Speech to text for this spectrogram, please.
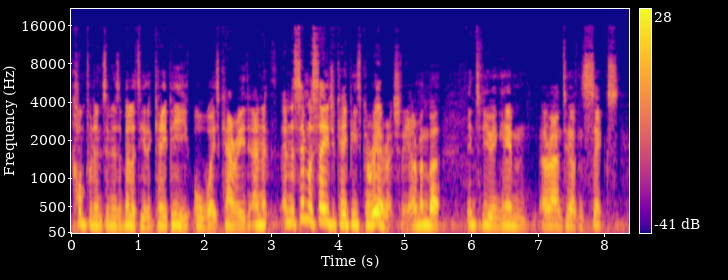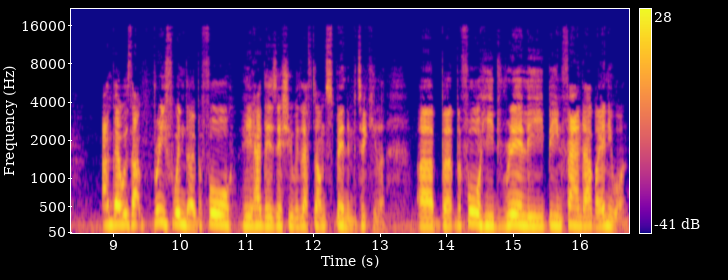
confidence in his ability that KP always carried, and and a similar stage of KP's career actually. I remember interviewing him around 2006, and there was that brief window before he had his issue with left arm spin in particular, uh, but before he'd really been found out by anyone,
